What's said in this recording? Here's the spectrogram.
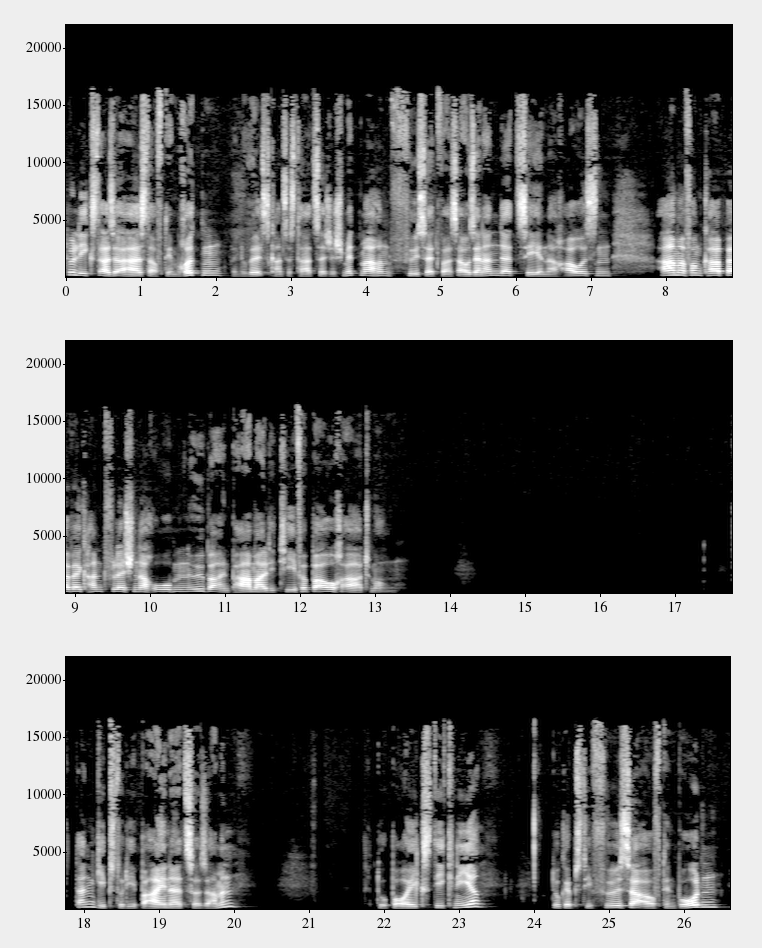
Du liegst also erst auf dem Rücken, wenn du willst, kannst du es tatsächlich mitmachen, Füße etwas auseinander, Zehen nach außen, Arme vom Körper weg, Handflächen nach oben, über ein paar Mal die tiefe Bauchatmung. Dann gibst du die Beine zusammen. Du beugst die Knie. Du gibst die Füße auf den Boden.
